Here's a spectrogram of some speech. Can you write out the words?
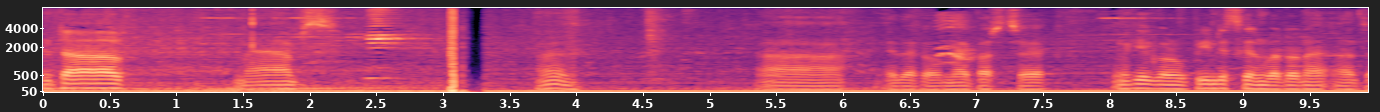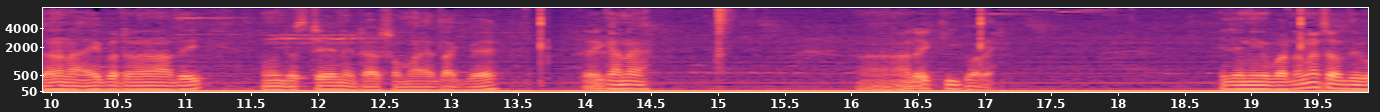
এন্টার ম্যাপস হ্যাঁ এই দেখো ম্যাপ আসছে তুমি কি করো প্রিন্ট স্ক্রিন বাটনে না এই বাটনে না দিই উইন্ডোজ টেন এটা সময় লাগবে তো এখানে আরে কি করে এই যে নিউ বাটনে চাপ দিব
